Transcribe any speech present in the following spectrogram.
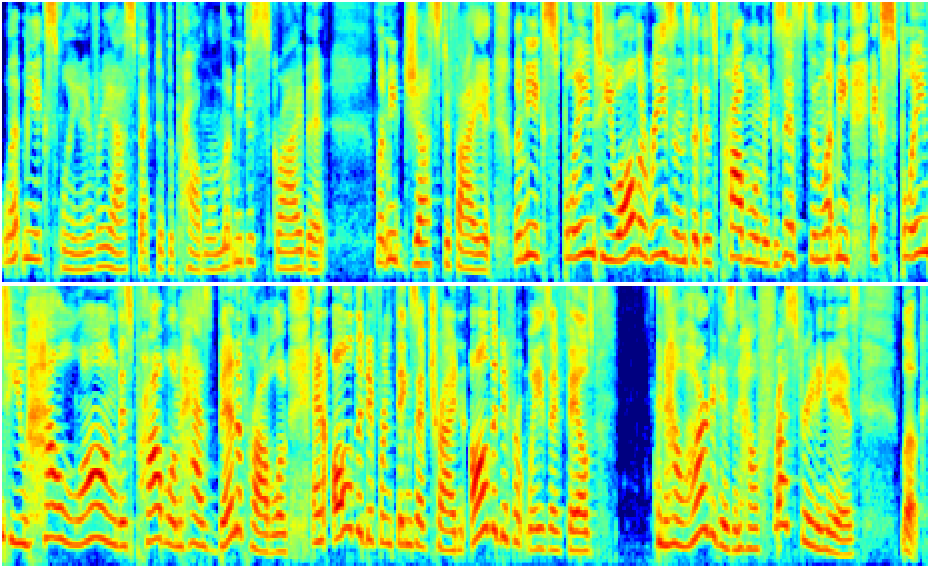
let me explain every aspect of the problem. Let me describe it. Let me justify it. Let me explain to you all the reasons that this problem exists, and let me explain to you how long this problem has been a problem, and all the different things I've tried, and all the different ways I've failed, and how hard it is, and how frustrating it is. Look,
